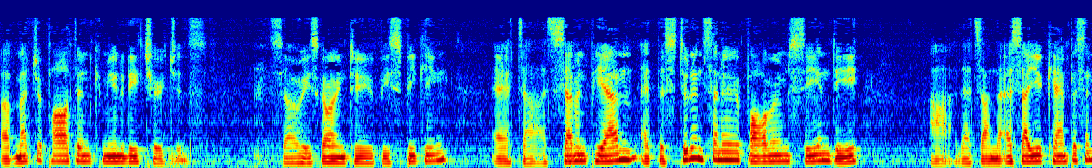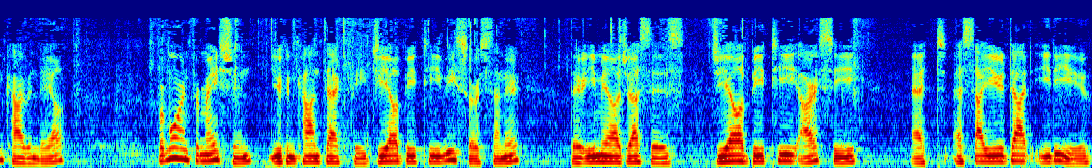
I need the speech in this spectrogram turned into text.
of Metropolitan Community Churches. So he's going to be speaking at uh, 7 p.m. at the Student Center Ballroom C and D. Uh, that's on the SIU campus in Carbondale. For more information, you can contact the GLBT Resource Center. Their email address is glbtrc at siu.edu,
